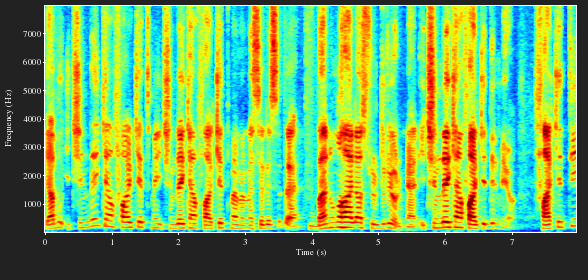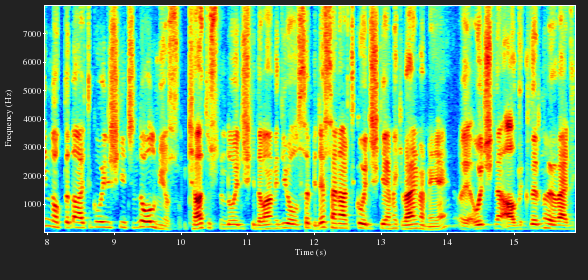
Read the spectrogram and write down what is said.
Ya bu içindeyken fark etme, içindeyken fark etmeme meselesi de ben onu hala sürdürüyorum yani. İçindeyken fark edilmiyor fark ettiğin noktada artık o ilişki içinde olmuyorsun. Kağıt üstünde o ilişki devam ediyor olsa bile sen artık o ilişkiye emek vermemeye, e, o ilişkiden aldıklarını ve verdik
